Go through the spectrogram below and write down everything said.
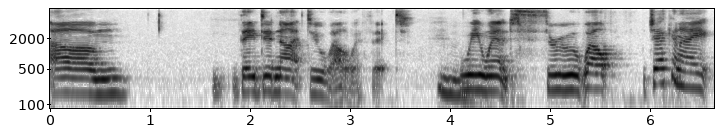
Um, they did not do well with it. Mm-hmm. We went through, well, Jack and I,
